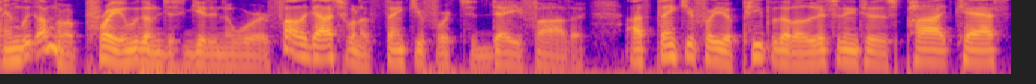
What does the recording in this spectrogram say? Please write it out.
and we, I'm going to pray, and we're going to just get in the Word. Father God, I just want to thank you for today, Father. I thank you for your people that are listening to this podcast,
